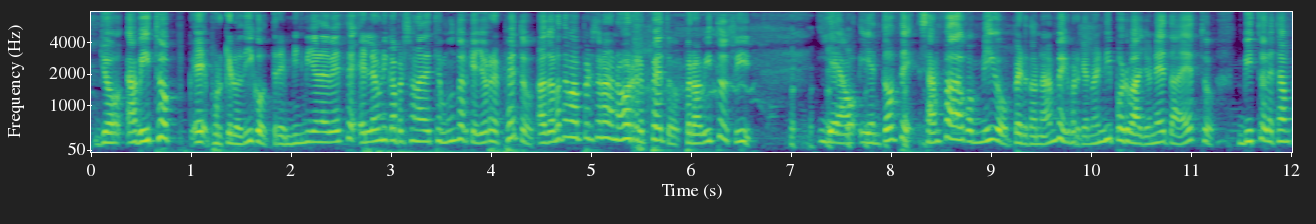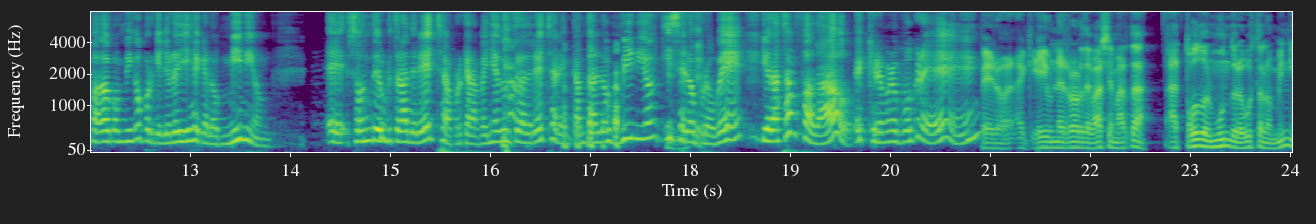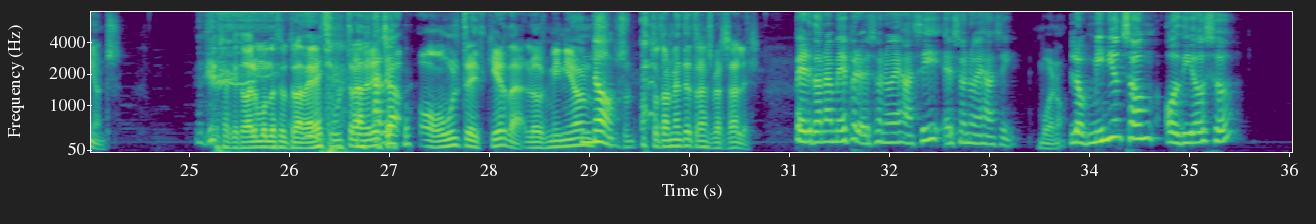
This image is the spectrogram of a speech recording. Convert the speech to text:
Yo, ha visto, eh, porque lo digo 3.000 millones de veces, es la única persona de este mundo al que yo respeto. A todas las demás personas no os respeto, pero ha visto sí. Y, y entonces se ha enfadado conmigo, perdonadme, porque no es ni por bayoneta esto. Víctor está enfadado conmigo porque yo le dije que los minions eh, son de ultraderecha, porque a la peña de ultraderecha le encantan los minions y se lo probé y ahora está enfadado. Es que no me lo puedo creer, ¿eh? Pero aquí hay un error de base, Marta. A todo el mundo le gustan los minions. O sea que todo el mundo es de ultraderecha. Ultraderecha o ultra izquierda. Los minions No. son totalmente transversales. Perdóname, pero eso no es así, eso no es así. Bueno, Los minions son odiosos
